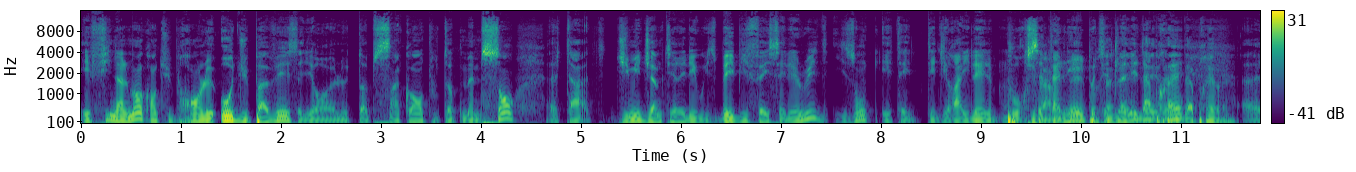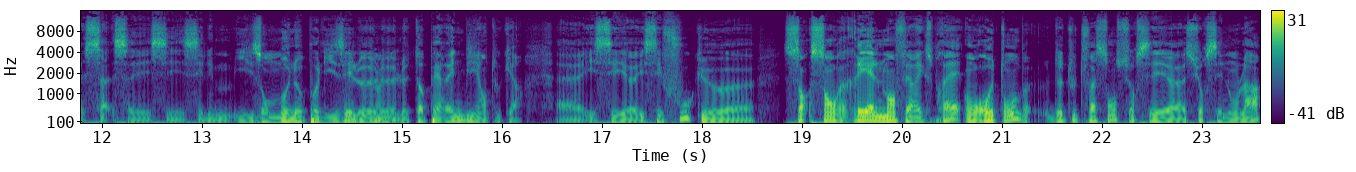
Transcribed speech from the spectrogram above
et finalement quand tu prends le haut du pavé c'est-à-dire euh, le top 50 ou top même 100 euh, t'as Jimmy Jam Terry Lewis Babyface et les Reid ils ont été Teddy Riley pour Qui va cette année pour peut-être l'année année- d'après D'après, ouais. euh, ça, c'est, c'est, ils ont monopolisé le, le, le top R&B en tout cas. Euh, et c'est, et c'est fou que euh, sans, sans réellement faire exprès, on retombe de toute façon sur ces, euh, sur ces noms-là.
